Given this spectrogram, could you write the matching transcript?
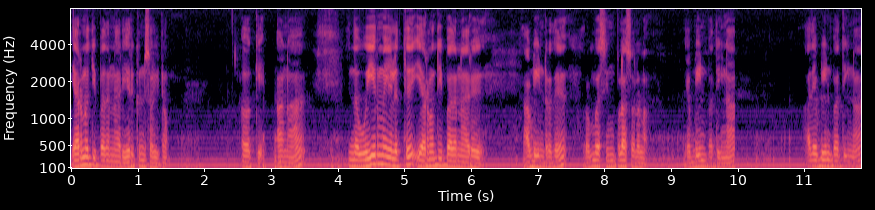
இரநூத்தி பதினாறு இருக்குன்னு சொல்லிட்டோம். ஓகே ஆனால் இந்த உயிர்மை எழுத்து இரநூத்தி பதினாறு அப்படின்றது ரொம்ப சிம்பிளாக சொல்லலாம். எப்படின்னு பார்த்தீங்கன்னா அது எப்படின்னு பார்த்தீங்கன்னா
